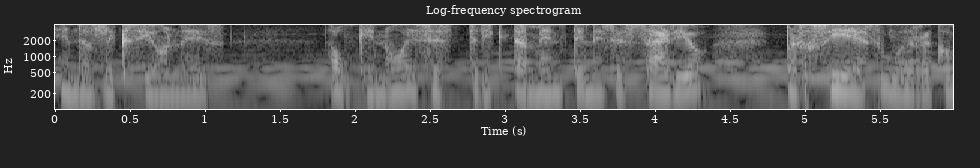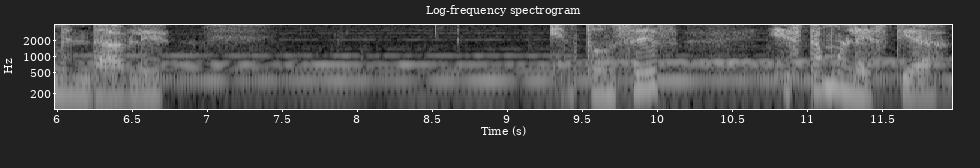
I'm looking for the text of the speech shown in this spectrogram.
en las lecciones, aunque no es estrictamente necesario, pero sí es muy recomendable. Entonces, esta molestia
